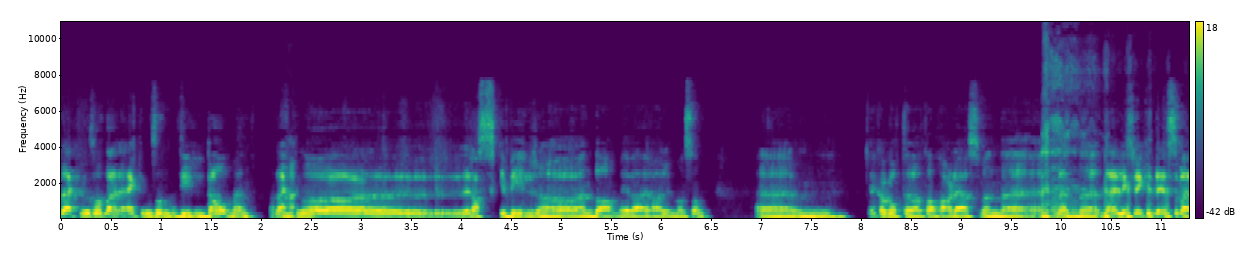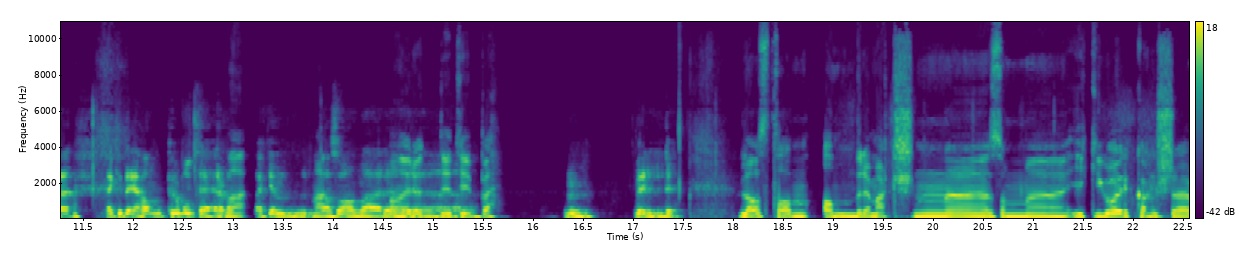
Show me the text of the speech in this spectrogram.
det, er ikke noe sånn, det er ikke noe sånn. Det er ikke noe uh, raske biler og en dame i hver arm og sånn. Um, det kan godt hende at han har det, altså, men, men det er liksom ikke det som er Det er ikke det han promoterer. Da. Det er ikke en, altså, han er, han er ryddig type. Mm, veldig. La oss ta den andre matchen uh, som uh, gikk i går. Kanskje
